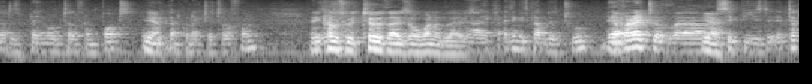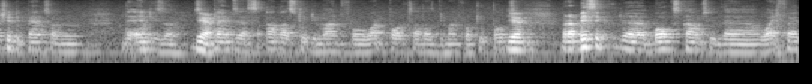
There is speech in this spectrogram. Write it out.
that is plain old telephone port, where Yeah. you can connect your telephone. And it comes with two of those or one of those. I, I think it comes with two. There are a variety of uh, Yeah. CPs. It actually depends on the end user. Yeah. Sometimes there's others who demand for one port, others demand for two ports. Yeah, But a basic uh, box comes with uh, Wi-Fi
